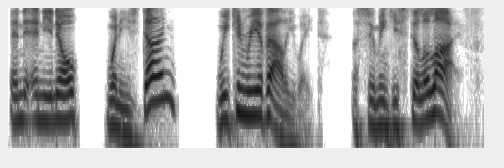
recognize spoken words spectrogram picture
And, and you know, when he's done, we can reevaluate, assuming he's still alive.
